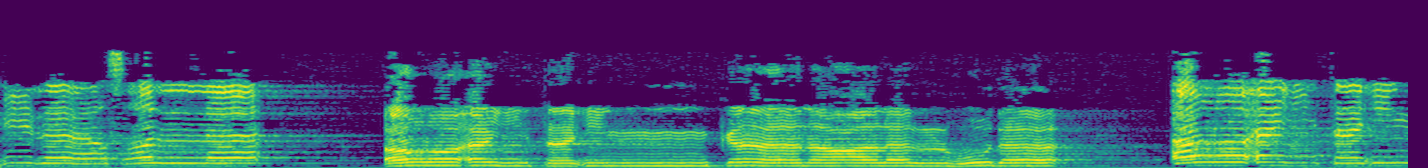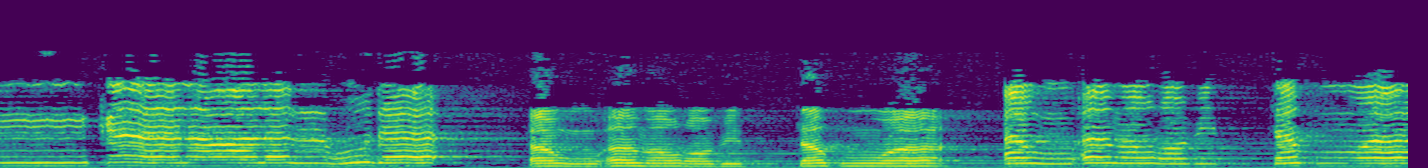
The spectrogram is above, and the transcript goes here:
إذا صلى. أرأيت إن كان على الهدى؟ أرأيت إن بالتقوى أو أمر بالتقوى.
